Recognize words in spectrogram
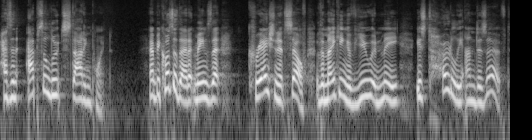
has an absolute starting point. And because of that, it means that creation itself, the making of you and me, is totally undeserved.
